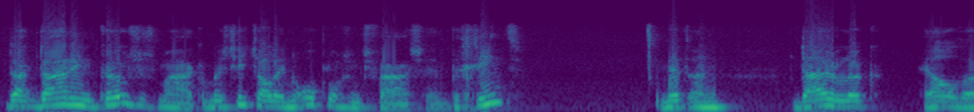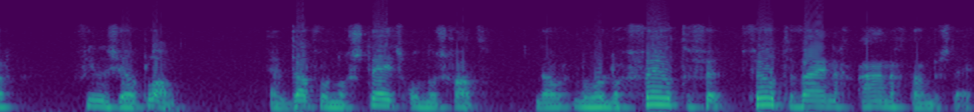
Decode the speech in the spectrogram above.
da daarin keuzes maken. Maar dan zit je al in de oplossingsfase. Het begint met een duidelijk, helder financieel plan. En dat wordt nog steeds onderschat. Daar wordt nog veel te, veel te weinig aandacht aan besteed.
